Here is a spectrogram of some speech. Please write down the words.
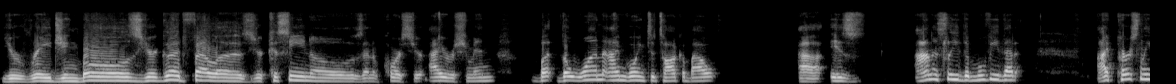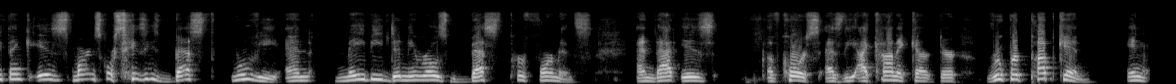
your Raging Bulls, your Goodfellas, your Casinos, and of course your Irishman. But the one I'm going to talk about uh, is honestly the movie that I personally think is Martin Scorsese's best movie and maybe De Niro's best performance. And that is, of course, as the iconic character, Rupert Pupkin in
